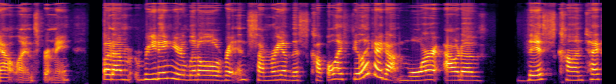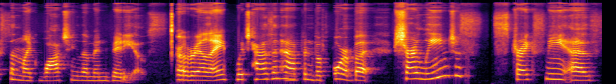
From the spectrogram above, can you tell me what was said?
outlines for me. But I'm um, reading your little written summary of this couple. I feel like I got more out of this context than like watching them in videos, Oh, really? which hasn't happened before. But Sharleen just strikes me as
